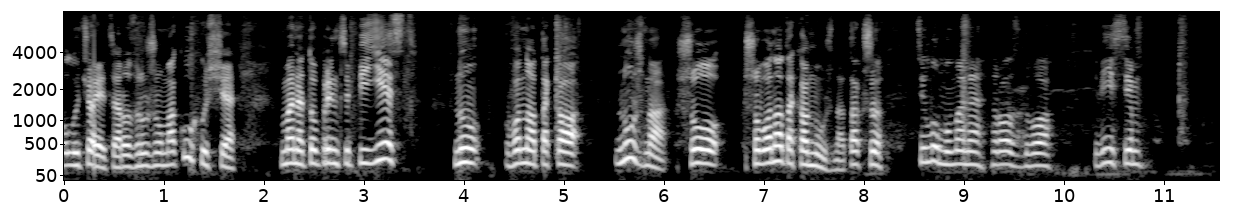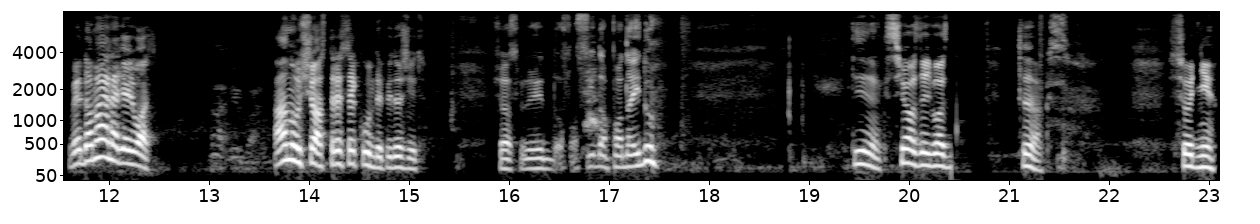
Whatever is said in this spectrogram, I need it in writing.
Получається, розгружу макуху ще. У мене то, в принципі, є. Ну, вона така нужна, що, що вона така нужна. Так що в цілому у мене раз, два, вісім. Ви до мене, дядь Вась? А ну, зараз, три секунди, підождіть. Зараз до сусіда подойду. Так, зараз, дядь Вась. Так. Сьогодні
